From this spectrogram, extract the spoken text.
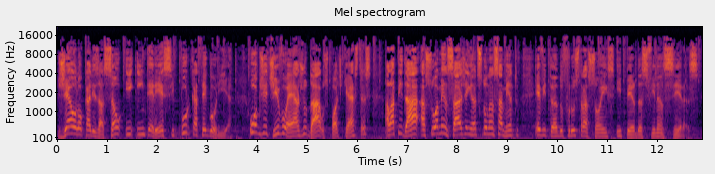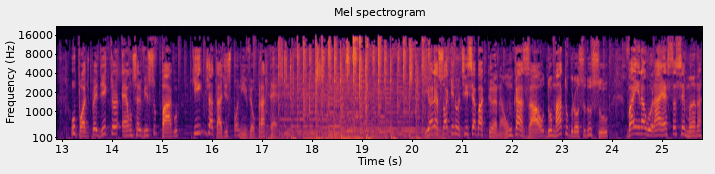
geolocalização e interesse por categoria. O objetivo é ajudar os podcasters a lapidar a sua mensagem antes do lançamento, evitando frustrações e perdas financeiras. O Pod Predictor é um serviço pago que já está disponível para teste. E olha só que notícia bacana: um casal do Mato Grosso do Sul vai inaugurar esta semana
